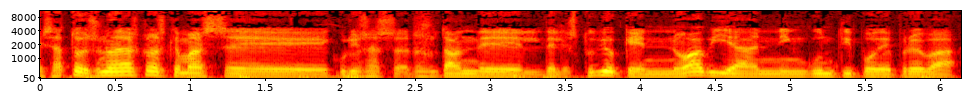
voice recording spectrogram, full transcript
Exacto, es una de las cosas que más eh, curiosas resultaban del, estudio, que no había ningún tipo de prueba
